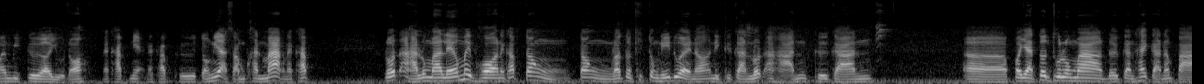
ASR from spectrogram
มันมีเกลืออยู่เนาะนะครับเนี่ยนะครับคือตรงเนี้ยสำคัญมากนะครับลดอาหารลงมาแล้วไม่พอนะครับต้องต้องเราต้องคิดตรงนี้ด้วยเนาะนี่คือการลดอาหารคือการ ประหยัดต้นทุนลงมาโดยการให้กากน้ำปลา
